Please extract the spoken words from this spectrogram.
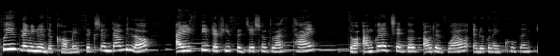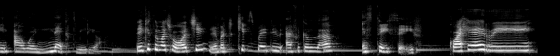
please let me know in the comment section down below. I received a few suggestions last time, so I'm going to check those out as well and we're going to include them in our next video. Thank you so much for watching. Remember to keep spreading African love and stay safe. Kwaheri!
